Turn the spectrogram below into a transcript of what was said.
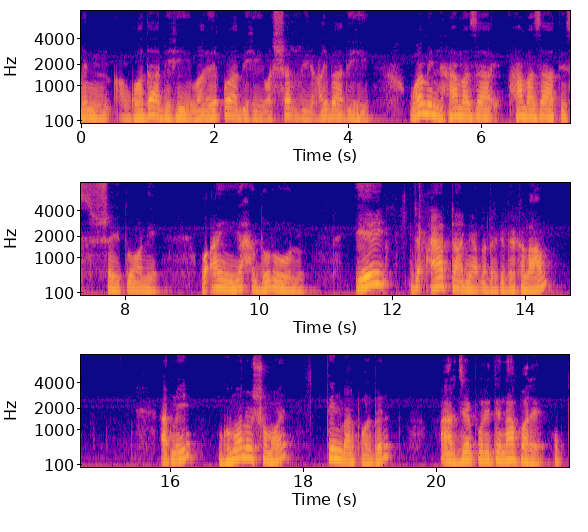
মিন গদাবিহি ওয়া ইকাবিহি ওয়া শাররি ইবাদিহি ওয়া মিন হামাজা হামাজাতিস শাইতানি ওয়া আন ইয়াহদুরুন এই যে আয়াতটা আমি আপনাদেরকে দেখালাম, আপনি ঘুমানোর সময় তিনবার পড়বেন, আর যে পড়িতে না পারে উক্ত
